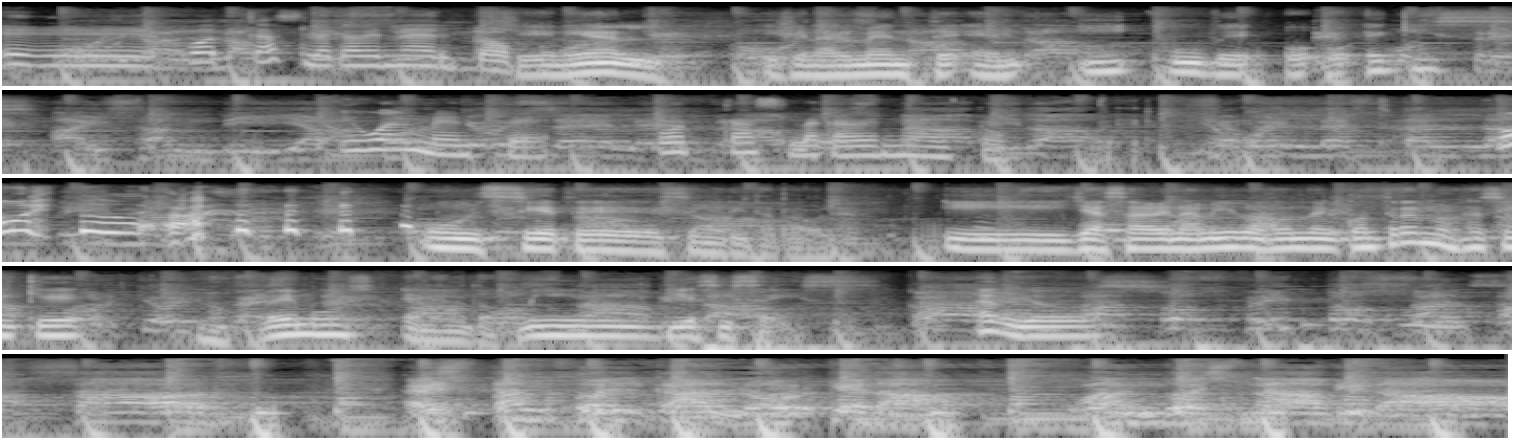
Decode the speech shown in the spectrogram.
Eh, podcast La Caverna del Topo. Genial. Y finalmente en IVOOX. Igualmente, podcast La Caverna del Topo. ¿Cómo estuvo? Un 7, señorita Paula. Y ya saben amigos dónde encontrarnos, así que nos vemos en el 2016. Adiós. Es tanto el calor que da cuando es Navidad.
